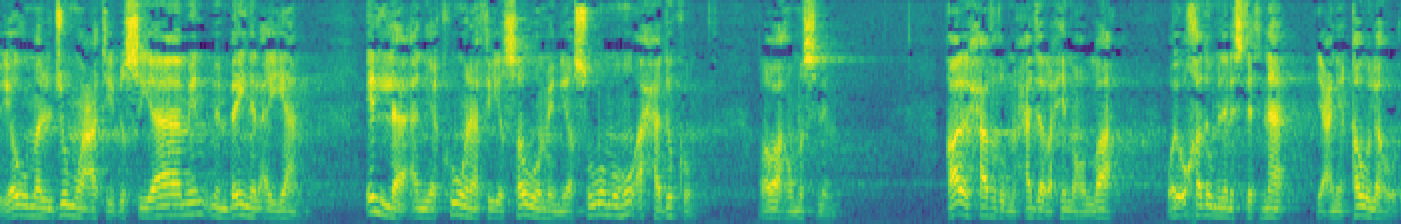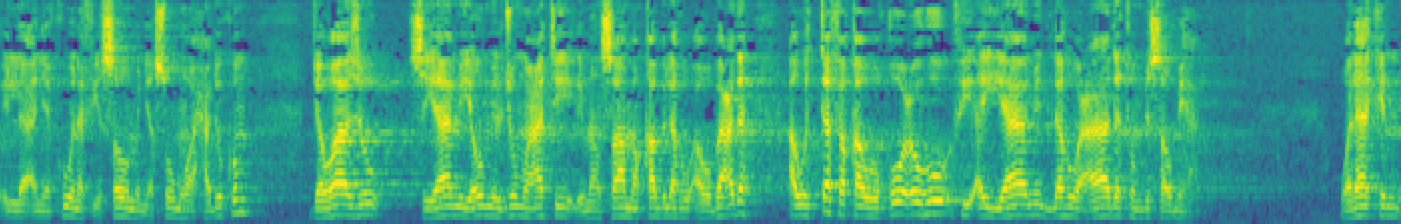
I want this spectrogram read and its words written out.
يوم الجمعة بصيام من بين الأيام إلا أن يكون في صوم يصومه أحدكم. رواه مسلم. قال الحافظ ابن حجر رحمه الله ويؤخذ من الاستثناء يعني قوله إلا أن يكون في صوم يصومه أحدكم جواز صيام يوم الجمعة لمن صام قبله أو بعده أو اتفق وقوعه في أيام له عادة بصومها. ولكن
